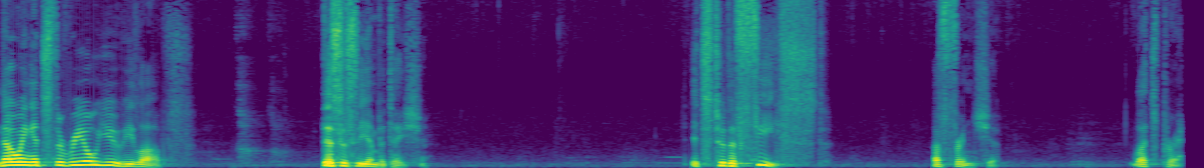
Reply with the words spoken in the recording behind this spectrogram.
knowing it's the real you He loves? This is the invitation. It's to the feast of friendship. Let's pray.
